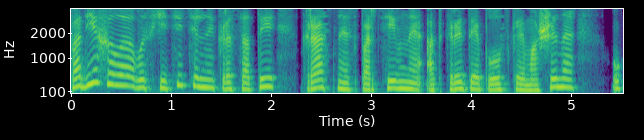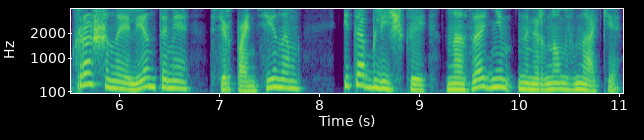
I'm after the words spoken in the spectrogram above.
Подъехала восхитительной красоты красная спортивная открытая плоская машина, украшенная лентами, серпантином и табличкой на заднем номерном знаке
